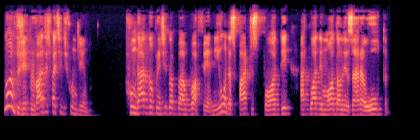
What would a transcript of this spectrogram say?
No âmbito do direito privado, isso vai se difundindo. Fundado no princípio da boa-fé, nenhuma das partes pode atuar de modo a lesar a outra.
